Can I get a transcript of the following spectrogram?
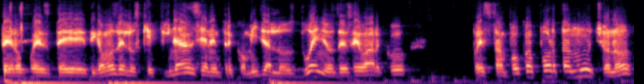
pero pues de, digamos, de los que financian, entre comillas, los dueños de ese barco, pues tampoco aportan mucho, ¿no?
